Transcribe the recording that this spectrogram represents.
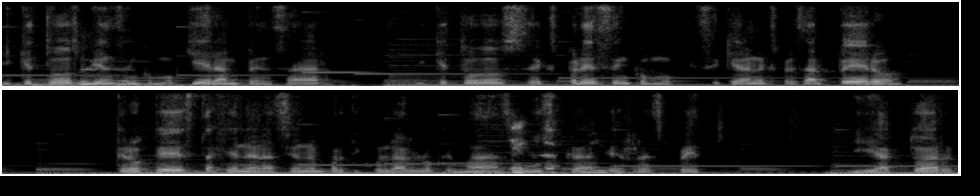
y que todos piensen como quieran pensar y que todos se expresen como se quieran expresar, pero creo que esta generación en particular lo que más busca es respeto y actuar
